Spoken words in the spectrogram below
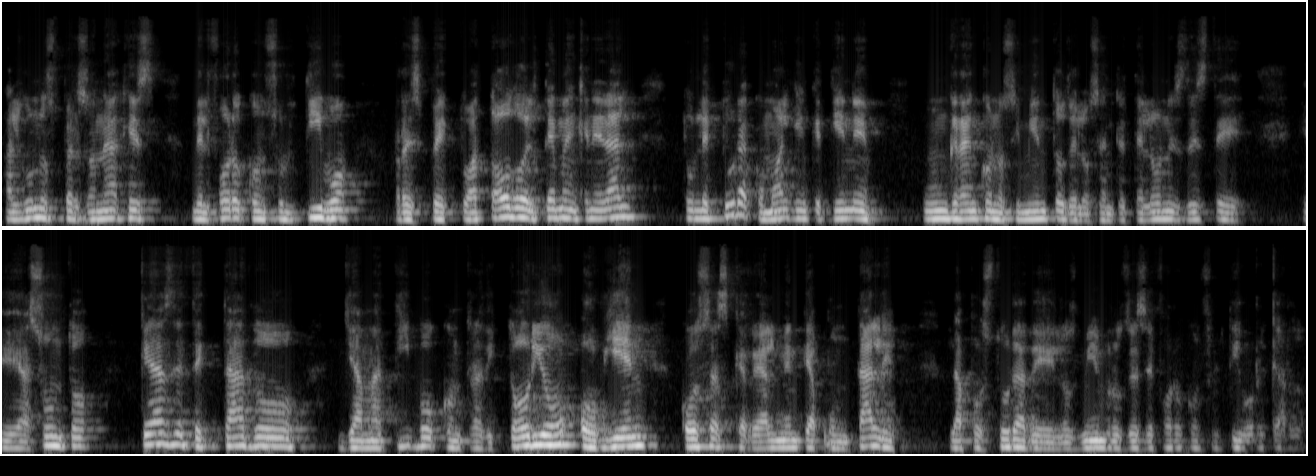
algunos personajes del foro consultivo respecto a todo el tema en general? Tu lectura como alguien que tiene un gran conocimiento de los entretelones de este eh, asunto, ¿qué has detectado llamativo, contradictorio o bien cosas que realmente apuntalen la postura de los miembros de ese foro consultivo, Ricardo.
